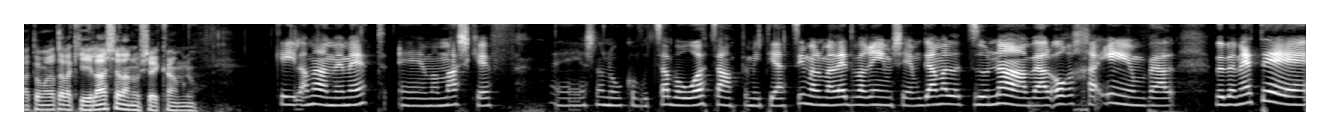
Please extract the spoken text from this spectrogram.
מה את אומרת על הקהילה שלנו שהקמנו? קהילה מהממת, אה, ממש כיף. אה, יש לנו קבוצה בוואטסאפ, מתייעצים על מלא דברים שהם גם על תזונה ועל אורח חיים, ועל... ובאמת... אה,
